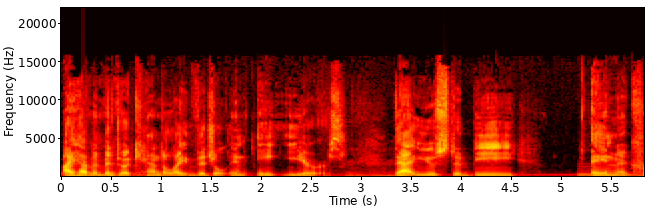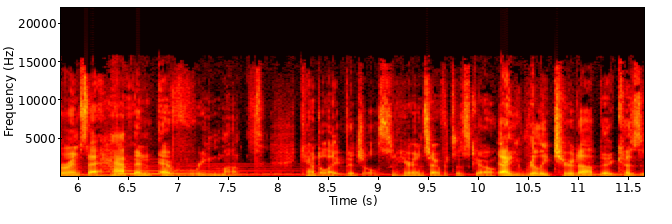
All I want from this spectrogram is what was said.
I haven't been to a candlelight vigil in eight years. That used to be an occurrence that happened every month candlelight vigils here in San Francisco. I really teared up because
